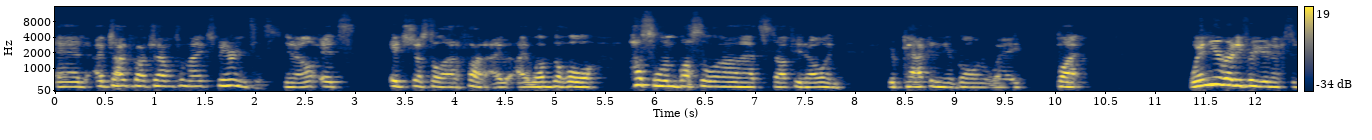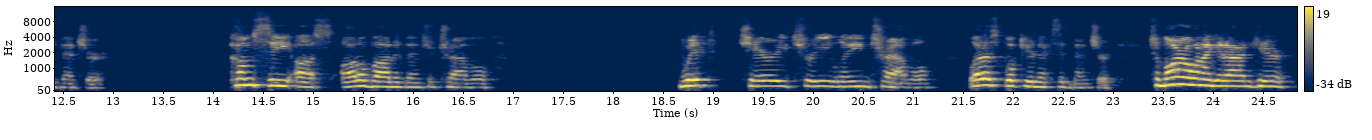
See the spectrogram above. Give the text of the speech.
And I've talked about travel from my experiences. You know, it's it's just a lot of fun. I, I love the whole hustle and bustle and all that stuff, you know, and you're packing and you're going away. But when you're ready for your next adventure, come see us, Autobahn Adventure Travel, with Cherry Tree Lane Travel. Let us book your next adventure. Tomorrow, when I get on here,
